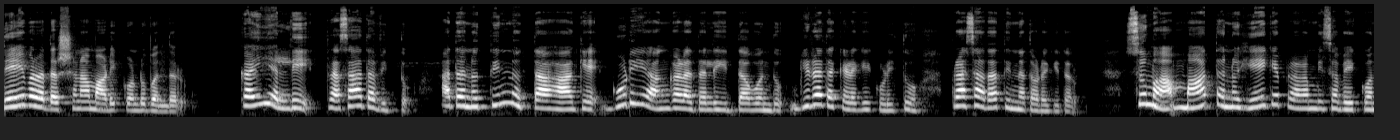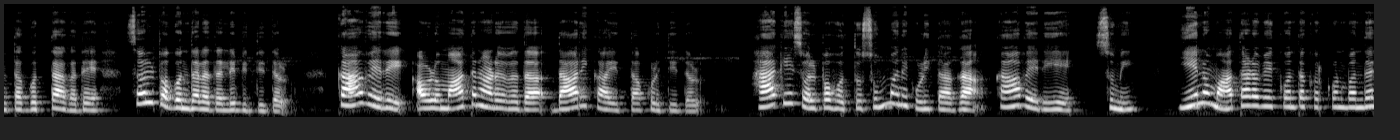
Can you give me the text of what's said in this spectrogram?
ದೇವರ ದರ್ಶನ ಮಾಡಿಕೊಂಡು ಬಂದರು. ಕೈಯಲ್ಲಿ ಪ್ರಸಾದವಿತ್ತು. ಅದನ್ನು ತಿನ್ನುತ್ತಾ ಹಾಗೆ ಗುಡಿಯ ಅಂಗಳದಲ್ಲಿ ಇದ್ದ ಒಂದು ಗಿಡದ ಕೆಳಗೆ ಕುಳಿತು ಪ್ರಸಾದ ತಿನ್ನತೊಡಗಿದರು. ಸುಮ ಮಾತನ್ನು ಹೇಗೆ ಪ್ರಾರಂಭಿಸಬೇಕು ಅಂತ ಗೊತ್ತಾಗದೆ ಸ್ವಲ್ಪ ಗೊಂದಲದಲ್ಲಿ ಬಿದ್ದಿದ್ದಳು. ಕಾವೇರಿ ಅವಳು ಮಾತನಾಡುವುದ ದಾರಿ ಕಾಯುತ್ತಾ ಕುಳಿತಿದ್ದಳು. ಹಾಗೆ ಸ್ವಲ್ಪ ಹೊತ್ತು ಸುಮ್ಮನೆ ಕುಳಿತಾಗ ಕಾವೇರಿಯೇ, ಸುಮಿ, ಏನು ಮಾತಾಡಬೇಕು ಅಂತ ಕರ್ಕೊಂಡು ಬಂದೆ?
